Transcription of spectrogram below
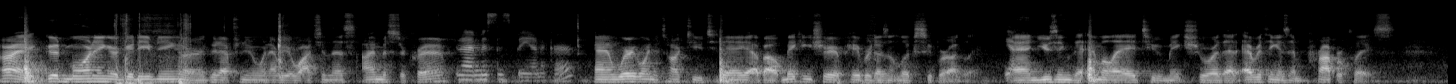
All right, good morning or good evening or good afternoon whenever you're watching this. I'm Mr. Crayer, And I'm Mrs. Banneker. and we're going to talk to you today about making sure your paper doesn't look super ugly Yeah. and using the MLA to make sure that everything is in proper place.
